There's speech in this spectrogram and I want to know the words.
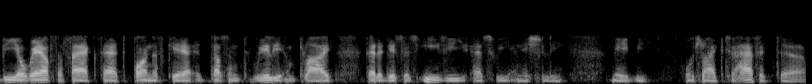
be aware of the fact that point of care it doesn't really imply that it is as easy as we initially maybe would like to have it uh,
